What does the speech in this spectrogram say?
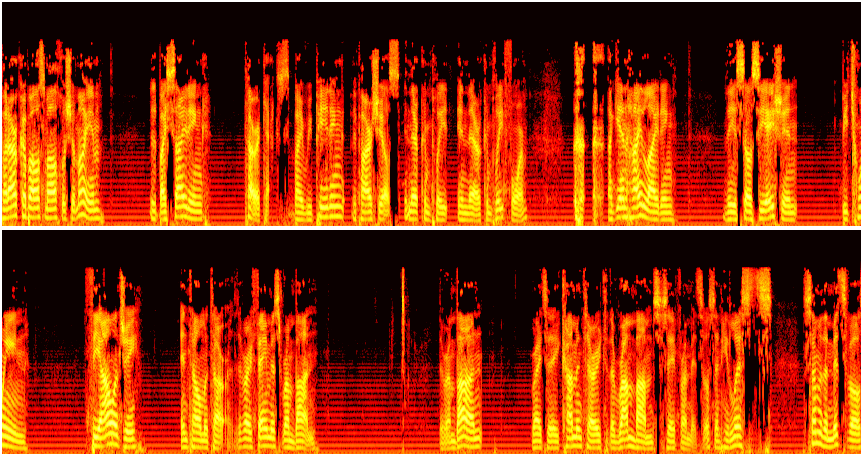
But our Kabbalas Malchus Shemayim is by citing Torah texts, by repeating the parashios in their complete in their complete form, again highlighting the association between theology and Talmud Torah. It's a very famous Ramban. The Ramban writes a commentary to the Rambam's Sefer Mitzvos, and he lists some of the mitzvos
